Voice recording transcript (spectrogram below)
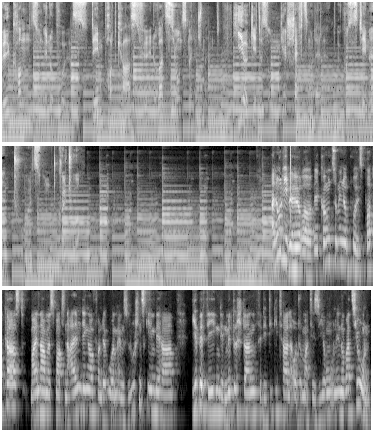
Willkommen zum Innopuls, dem Podcast für Innovationsmanagement. Hier geht es um Geschäftsmodelle, Ökosysteme, Tools und Kultur. Hallo liebe Hörer, willkommen zum Innopuls Podcast. Mein Name ist Martin Allendinger von der UMM Solutions GmbH. Wir befähigen den Mittelstand für die digitale Automatisierung und Innovation.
